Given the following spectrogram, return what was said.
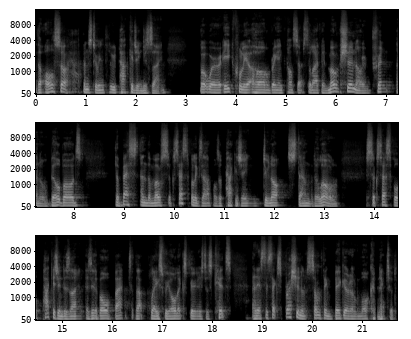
that also happens to include packaging design, but we're equally at home bringing concepts to life in motion or in print and on billboards. The best and the most successful examples of packaging do not stand alone successful packaging design has evolved back to that place we all experienced as kids. And it's this expression of something bigger and more connected.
